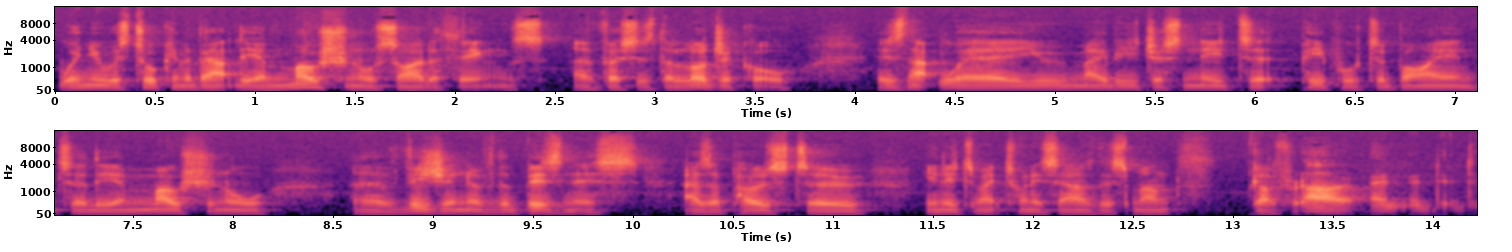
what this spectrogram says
when you was talking about the emotional side of things uh, versus the logical, is that where you maybe just need to, people to buy into the emotional vision of the business as opposed to you need to make 20 sales this month go for it. Oh, and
